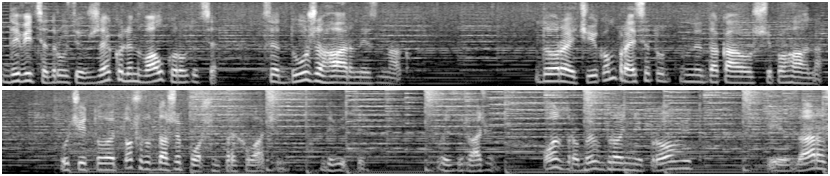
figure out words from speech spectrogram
Дивіться, друзі, вже колінвал крутиться. Це дуже гарний знак. До речі, і компресія тут не така уж і погана. Учитывая то, що тут навіть поршень прихвачений. Дивіться, весь держач. Ось зробив бронний провід. І зараз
